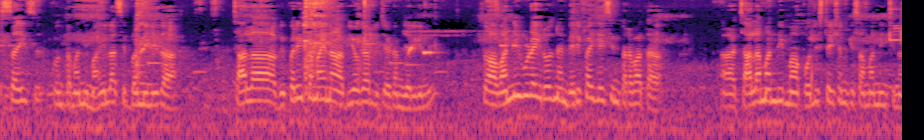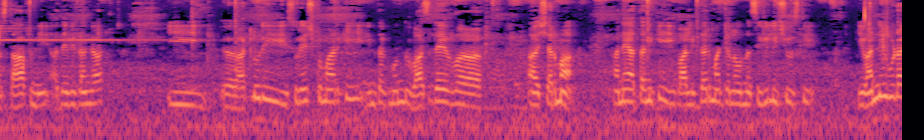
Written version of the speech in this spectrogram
ఎస్ఐస్ కొంతమంది మహిళా సిబ్బంది మీద చాలా విపరీతమైన అభియోగాలు చేయడం జరిగింది. సో అవన్నీ కూడా ఈరోజు నేను వెరిఫై చేసిన తర్వాత చాలామంది మా పోలీస్ స్టేషన్కి సంబంధించిన స్టాఫ్ని అదేవిధంగా ఈ అట్లూరి సురేష్ కుమార్కి ఇంతకుముందు వాసుదేవ్ శర్మ అనే అతనికి వాళ్ళిద్దరి మధ్యలో ఉన్న సివిల్ ఇష్యూస్కి ఇవన్నీ కూడా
